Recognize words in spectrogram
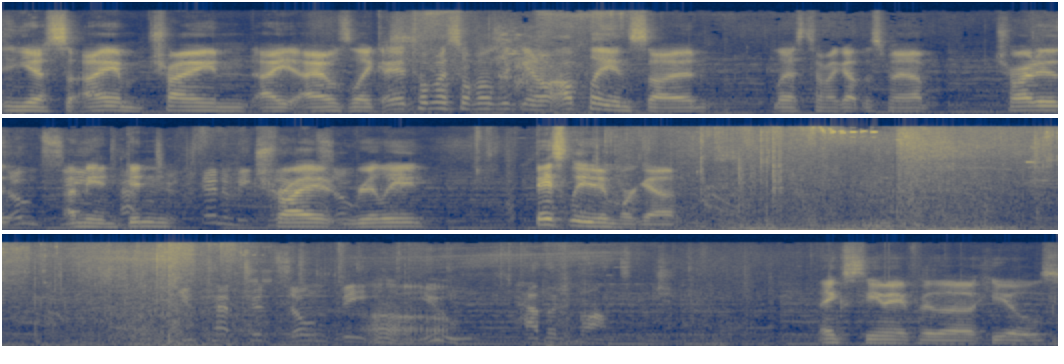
Yes, I am trying. I I was like, I told myself I was like, you know, I'll play inside. Last time I got this map, tried it. I mean, didn't try it really. Basically, it didn't work out. You captured Zone B. Oh. You have advantage. Thanks, teammate, for the heals.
